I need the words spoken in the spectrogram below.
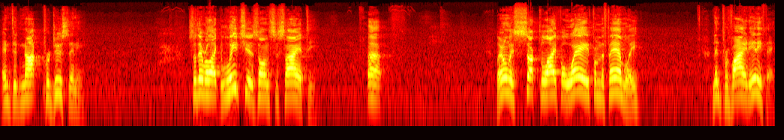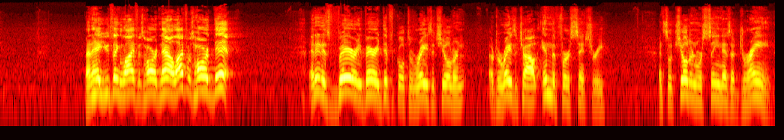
and did not produce any. So they were like leeches on society. Uh, they only sucked life away from the family, then provide anything. And hey, you think life is hard now? Life was hard then. And it is very, very difficult to raise a children or to raise a child in the first century. And so children were seen as a drain,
